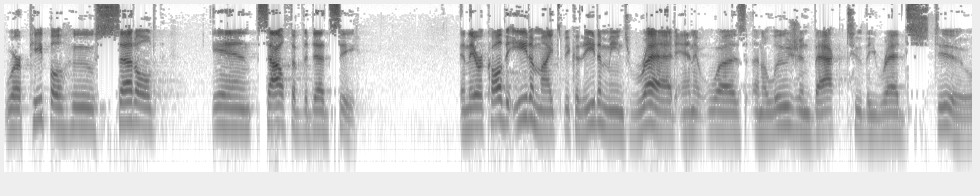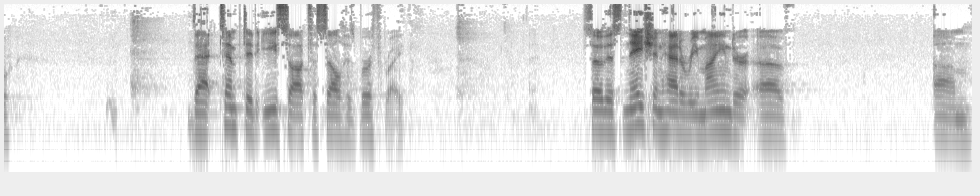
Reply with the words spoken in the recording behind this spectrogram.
were people who settled in south of the Dead Sea. And they were called the Edomites because Edom means red, and it was an allusion back to the red stew that tempted Esau to sell his birthright. So this nation had a reminder of um,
